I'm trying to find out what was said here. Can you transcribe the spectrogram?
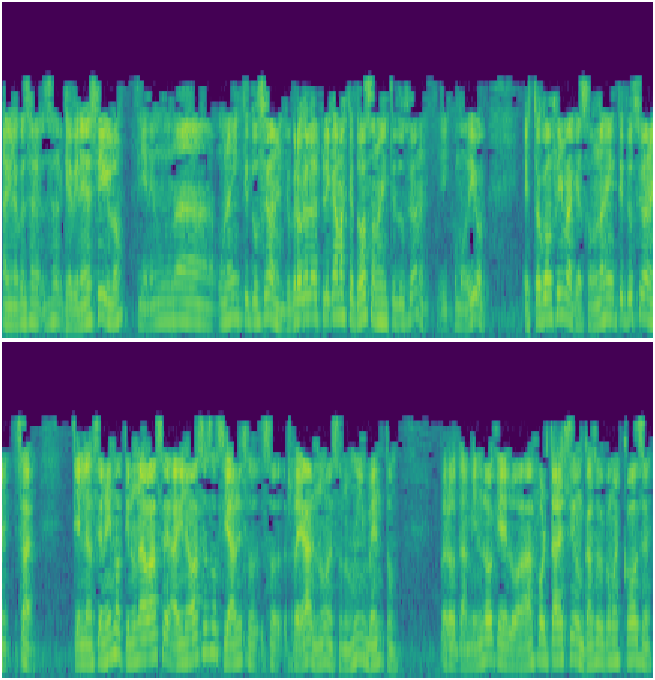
hay una cosa que viene de siglos, tienen una, unas instituciones, yo creo que lo explica más que todo son las instituciones, y como digo, esto confirma que son las instituciones, o sea, que el nacionalismo tiene una base, hay una base social real, ¿no? Eso no es un invento, pero también lo que lo ha fortalecido un caso como Escocia,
